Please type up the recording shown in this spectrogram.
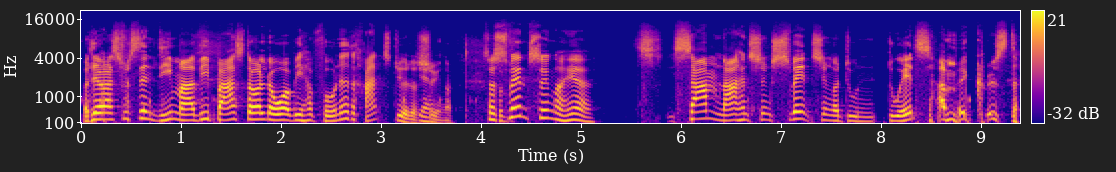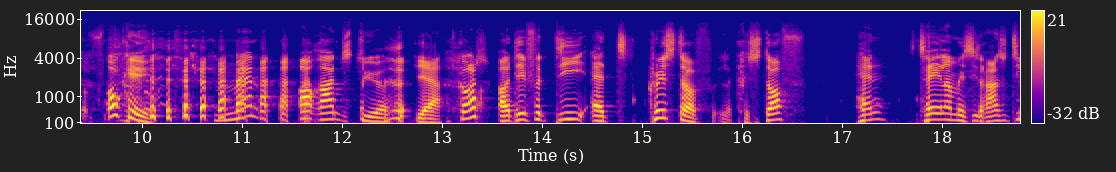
og det er også fuldstændig lige meget. Vi er bare stolte over, at vi har fundet et rensdyr, der Ja. synger. Så Svend synger her. Sammen, nej, han synger, Svend synger du duet sammen med Christoph. Okay. Mand og rensdyr. Ja. Godt. Og det er fordi, at Christoph, eller Christoph, han taler med sit rense. De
